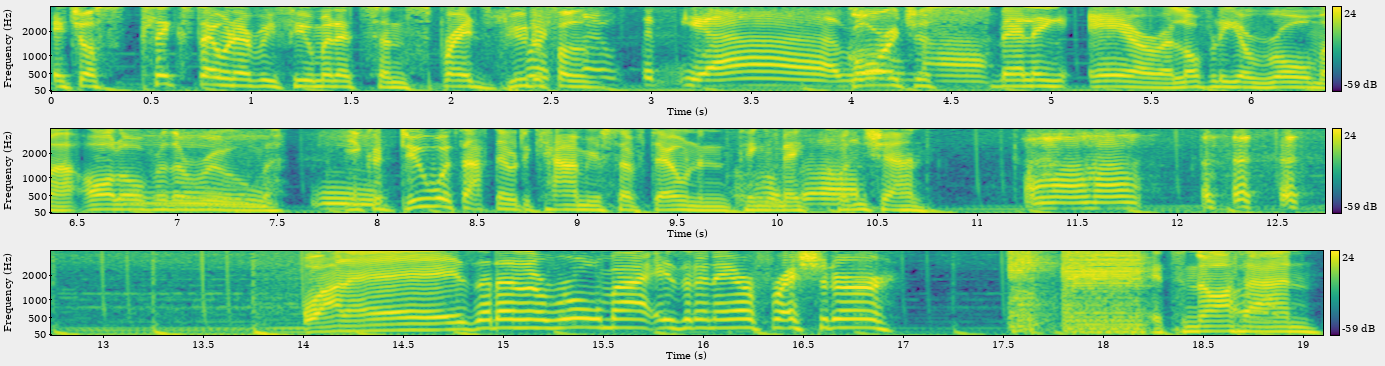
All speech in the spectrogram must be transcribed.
it just clicks down every few minutes and spreads beautiful. The- yeah. gorgeous aroma. smelling air, a lovely aroma all over the mm, room. You mm. could do with that now to calm yourself down and think, oh, make, God. couldn't you? Anne? Uh-huh. What eh, is it? An aroma? Is it an air freshener? It's not, oh, Anne.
